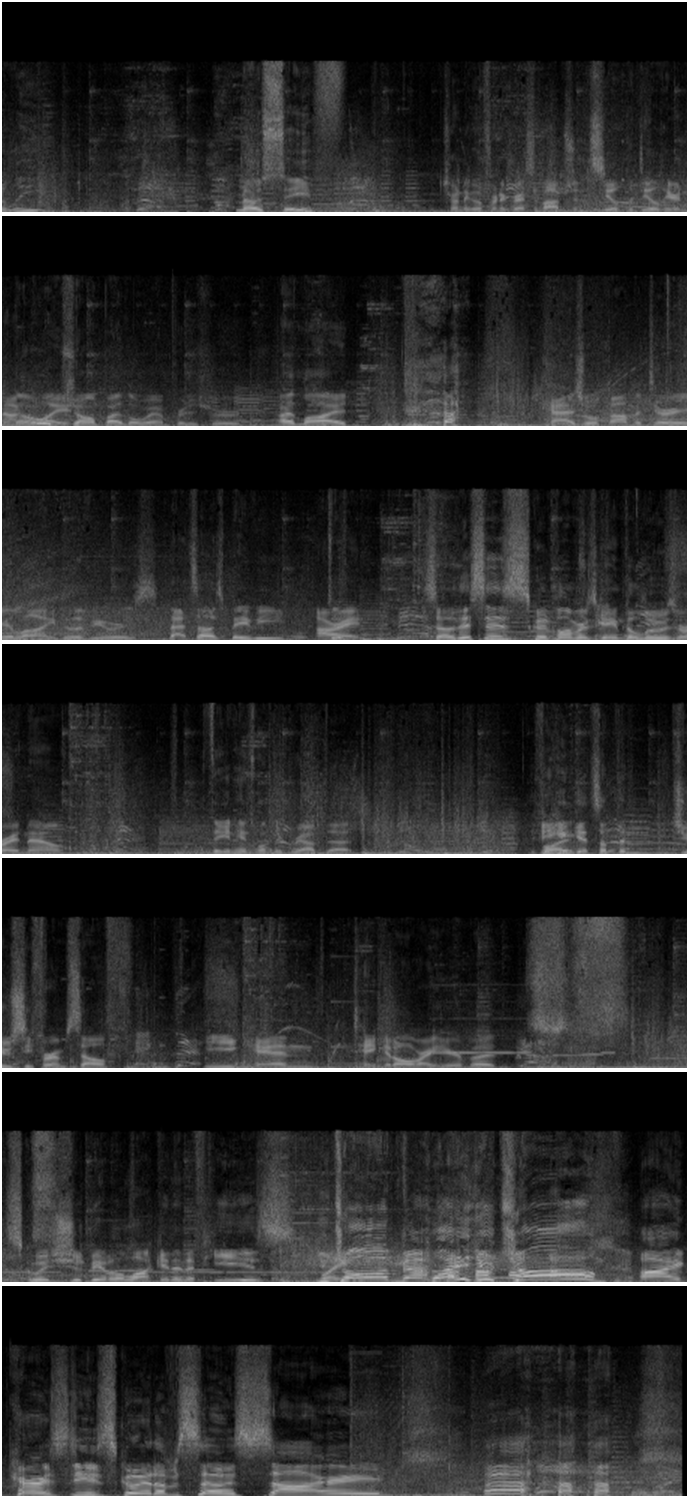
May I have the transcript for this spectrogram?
Really? No safe? Trying to go for an aggressive option, seal the deal here, not no quite. jump, by the way, I'm pretty sure. I lied. Casual commentary, lying to the viewers. That's us, baby. All Dude. right. So this is Squidplumber's game to lose right now. I think Enhance wants to grab that. If he can get something juicy for himself, he can take it all right here, but Squid should be able to lock it in if he is You playing- jumped! No! Why did you jump? I cursed you, Squid. I'm so sorry.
